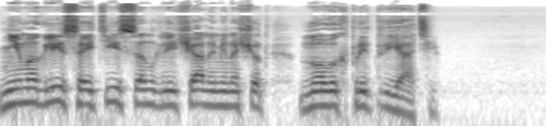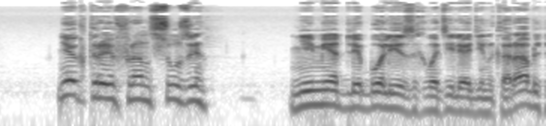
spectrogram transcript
не могли сойти с англичанами насчет новых предприятий. Некоторые французы немедля более захватили один корабль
